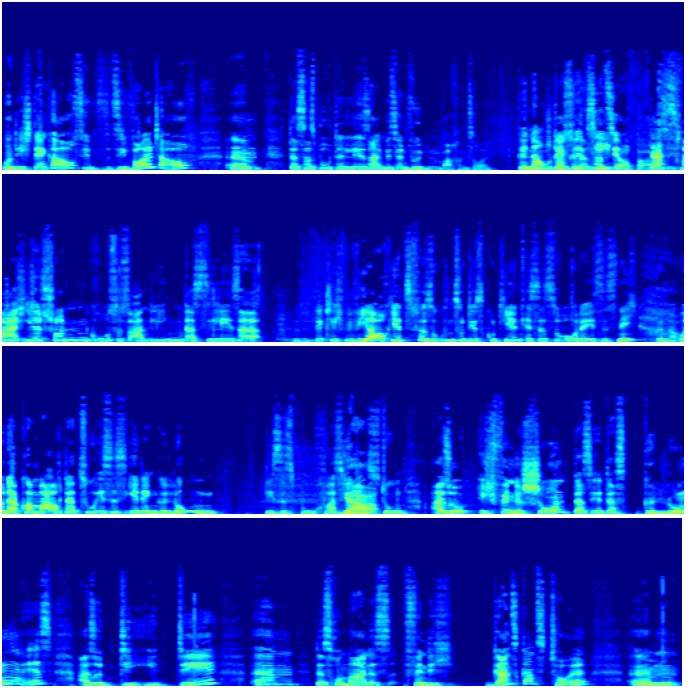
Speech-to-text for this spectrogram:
Und ich denke auch, sie, sie wollte auch, ähm, dass das Buch den Leser ein bisschen wütend machen soll. Genau, Ich das, denke, wird das sie, hat sie auch das beabsichtigt. war ihr schon ein großes Anliegen, dass die Leser wirklich, wie wir auch jetzt versuchen zu diskutieren, ist es so oder ist es nicht? Genau. Und da kommen wir auch dazu, ist es ihr denn gelungen, dieses Buch? Was Ja, meinst du? also ich finde schon, dass ihr das gelungen ist. Also die Idee ähm, des Romanes finde ich ganz, ganz toll. Ähm,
